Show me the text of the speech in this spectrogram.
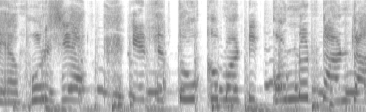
என் புருஷன் என்ன தூக்கு மாட்டி கொண்டுட்டான்டா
